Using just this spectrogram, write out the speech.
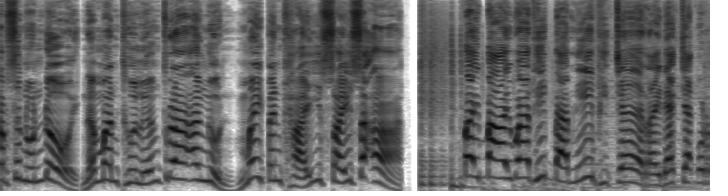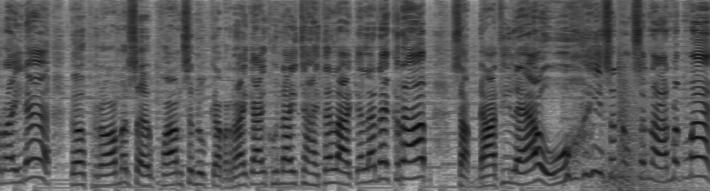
นับสนุนโดย น้ำมันถั่วเหลืองตราอางุ่น ไม่เป็นไขใสสะอาดบายบายวันอาทิตย์แบบนี้พี่เจอไรแดกจากไรเดอร์ก็พร้อมมาเสิร์ฟความสนุกกับรายการคุณนายจ่ายตลาดกันแล้วนะครับ สัปดาห์ที่แล้วโอ้ยสนุกสนานมาก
